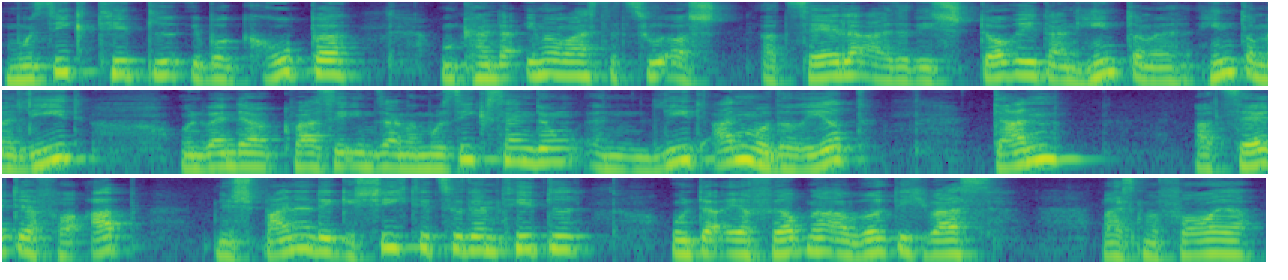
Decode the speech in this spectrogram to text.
Musiktitel, über Gruppe und kann da immer was dazu erzählen, also die Story dann hinter, hinter einem Lied. Und wenn der quasi in seiner Musiksendung ein Lied anmoderiert, dann erzählt er vorab eine spannende Geschichte zu dem Titel und da erfährt man auch wirklich was, was man vorher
